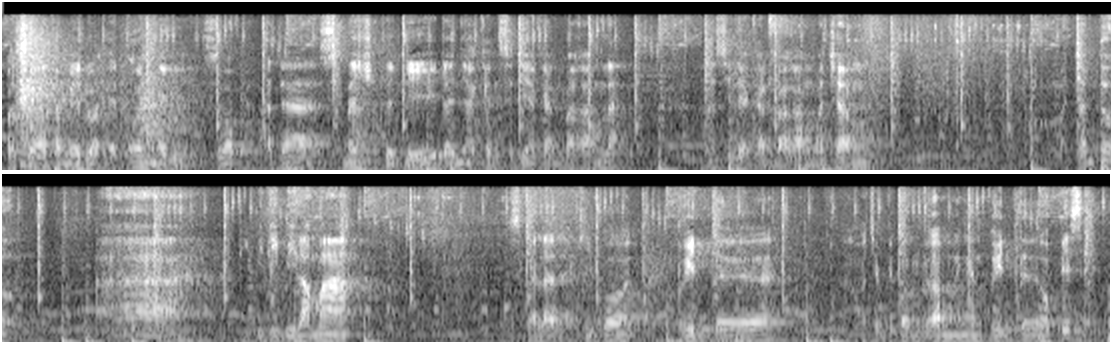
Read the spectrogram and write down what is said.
Pasal kami ada add-on lagi sebab ada smash the day dan dia akan sediakan barang lah. Ha, sediakan barang macam macam tu. Ah, TV-TV lama. Segala ada keyboard, printer. Ah, macam kita geram dengan printer office eh.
